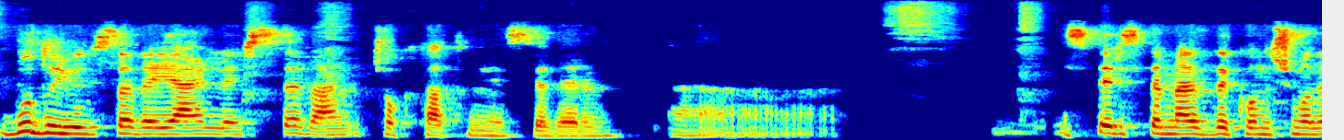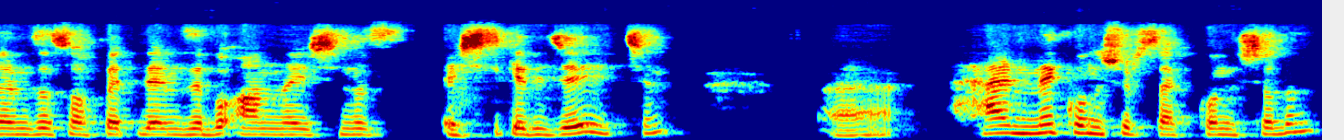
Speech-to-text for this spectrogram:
bu duyulsa ve yerleşse ben çok tatmin hissederim. İster istemez de konuşmalarımıza, sohbetlerimize bu anlayışımız eşlik edeceği için her ne konuşursak konuşalım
